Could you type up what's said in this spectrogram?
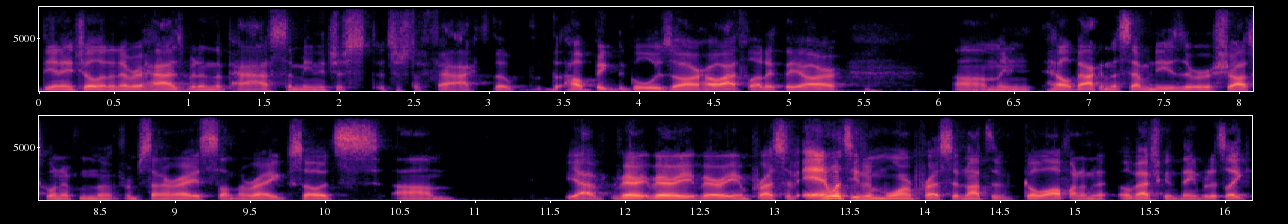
the NHL than it never has been in the past. I mean, it's just it's just a fact. The, the how big the goalies are, how athletic they are. Um, I mean, hell, back in the '70s, there were shots going in from the from center ice on the reg. So it's um, yeah, very, very, very impressive. And what's even more impressive, not to go off on an Ovechkin thing, but it's like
